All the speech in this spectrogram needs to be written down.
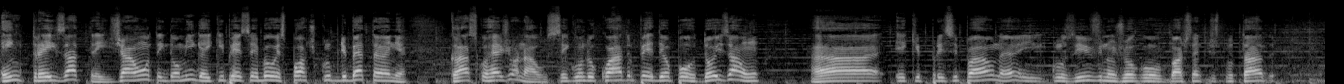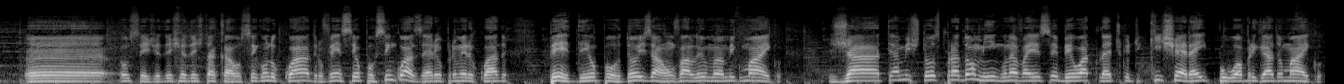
em 3 a 3 Já ontem, domingo, a equipe recebeu o Esporte Clube de Betânia. Clássico regional. Segundo quadro perdeu por 2 a 1 A equipe principal, né? Inclusive num jogo bastante disputado. é, ou seja, deixa eu destacar. O segundo quadro venceu por 5 a 0 e o primeiro quadro perdeu por 2 a 1 Valeu, meu amigo Maico. Já tem amistoso para domingo, né? Vai receber o Atlético de Quixeré e Pu. Obrigado, Maico.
